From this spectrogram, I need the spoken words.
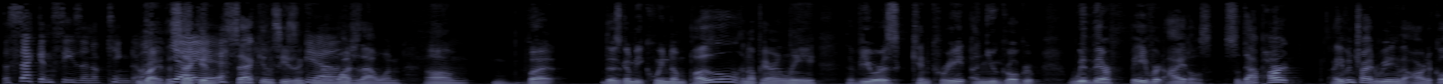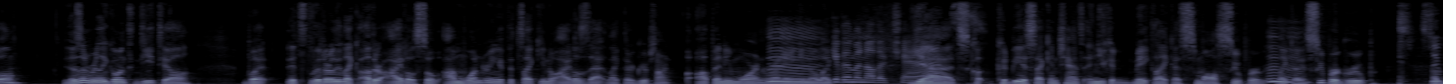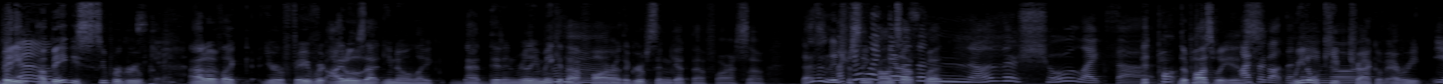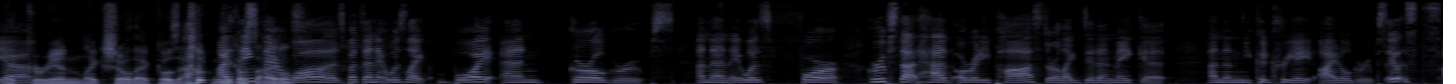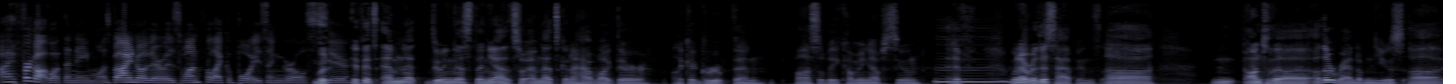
the second season of Kingdom. right the Yeah, second yeah, yeah. second season Kingdom. Watch that one. Um but there's going to be Queendom Puzzle and apparently the viewers can create a new girl group with their favorite idols. So that part I even tried reading the article. It doesn't really go into detail, but it's literally like other idols. So I'm wondering if it's like, you know, idols that like their groups aren't up anymore and running, you know, Mm, like give them another chance. Yeah, it's co- could be a second chance, and you could make like a small super, like a super group, a Mm-hmm. Super baby, M. a baby super group out of like your favorite idols that you know, like that didn't really make it that far, the groups didn't get that far. So that's an interesting. I feel like concept, there but another show like that. it po- there possibly is. I forgot the We don't keep though. track of every Yeah. like Korean like show that goes out when I it comes think to there idols. was, but then it was like boy and girl groups, and then it was for groups that had already passed or like didn't make it, and then you could create idol groups. It was I forgot what the name was, but I know there was one for like boys and girls But too. if it's Mnet doing this, then yeah, so Mnet's gonna have like their like a group then possibly coming up soon. If Hmm. whenever this happens. Uh n- on to the other random news. Uh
